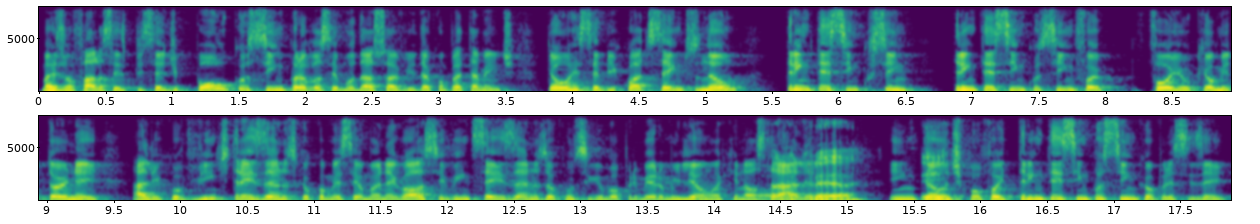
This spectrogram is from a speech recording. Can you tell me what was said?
Mas eu falo, vocês precisam de pouco sim para você mudar a sua vida completamente. Então eu recebi 400 não, 35 sim. 35 sim foi, foi o que eu me tornei. Ali com 23 anos que eu comecei o meu negócio e 26 anos eu consegui o meu primeiro milhão aqui na Pode Austrália. crer. Então, Sim. tipo, foi 35 sim que eu precisei.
